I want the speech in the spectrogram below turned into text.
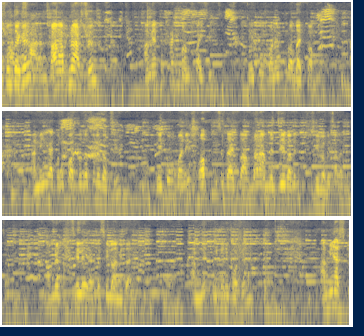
এখন থেকে স্যার, আপনি আসছেন। আমি একটা খাঁটি মানুষ পাইছি। এই কোম্পানির পুরো দায়িত্ব আপনার। আমি এখন কক্সবাজার চলে যাচ্ছি। এই কোম্পানির সব কিছু দায়িত্ব আপনার। আপনি যেভাবে সেভাবে চালাবেন স্যার আপনার ছেলে একটা ছিল আমি জানি। আপনি ওইখানে বসেন। আমি আজকে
